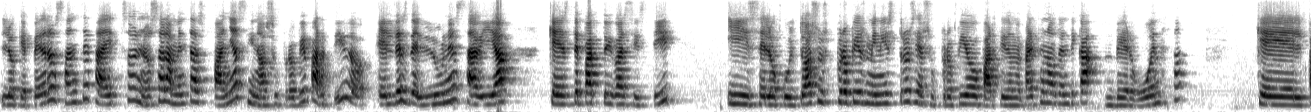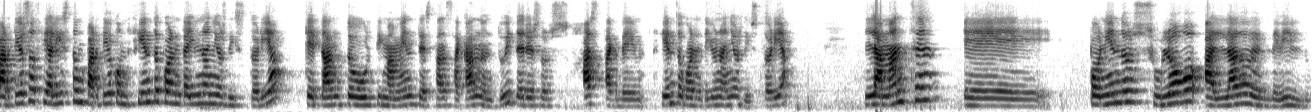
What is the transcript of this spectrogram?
lo que Pedro Sánchez ha hecho no solamente a España, sino a su propio partido. Él desde el lunes sabía que este pacto iba a existir y se lo ocultó a sus propios ministros y a su propio partido. Me parece una auténtica vergüenza que el Partido Socialista, un partido con 141 años de historia, que tanto últimamente están sacando en Twitter esos hashtags de 141 años de historia, la manchen eh, poniendo su logo al lado del de Bildu.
